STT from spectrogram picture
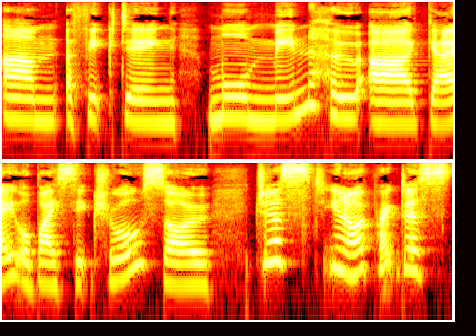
um, affecting more men who are gay or bisexual. So just you know, practice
